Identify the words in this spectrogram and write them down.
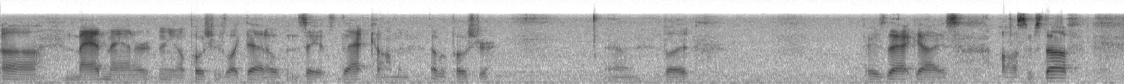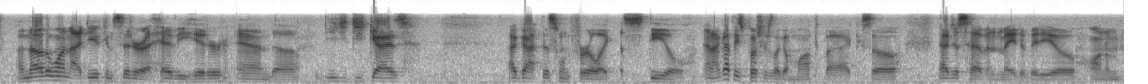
uh, Madman or you know posters like that. I wouldn't say it's that common of a poster. Um, but there's that, guys. Awesome stuff. Another one I do consider a heavy hitter, and uh, you, you guys I got this one for like a steal. And I got these posters like a month back so I just haven't made a video on them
